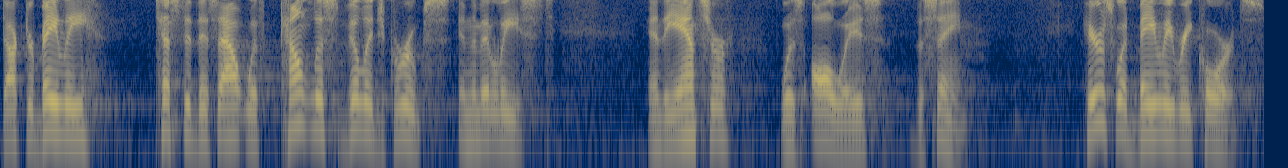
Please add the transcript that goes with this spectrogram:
Dr. Bailey tested this out with countless village groups in the Middle East, and the answer was always the same. Here's what Bailey records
